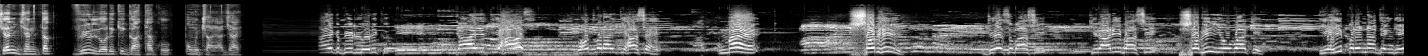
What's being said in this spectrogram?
जन जन तक वीर लोरी की गाथा को पहुँचाया जाए। नायक वीर लोरी का इतिहास? बहुत बड़ा इतिहास है। मैं सभी देशवासी, किरारीवासी, सभी युवा के यही प्रेरणा देंगे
